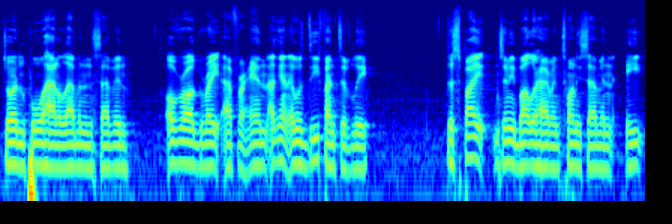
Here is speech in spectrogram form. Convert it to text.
Jordan Poole had 11 and 7. Overall, great effort. And again, it was defensively. Despite Jimmy Butler having 27, 8,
